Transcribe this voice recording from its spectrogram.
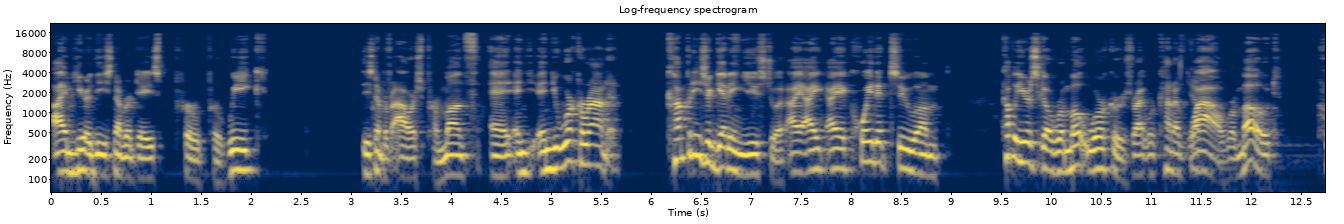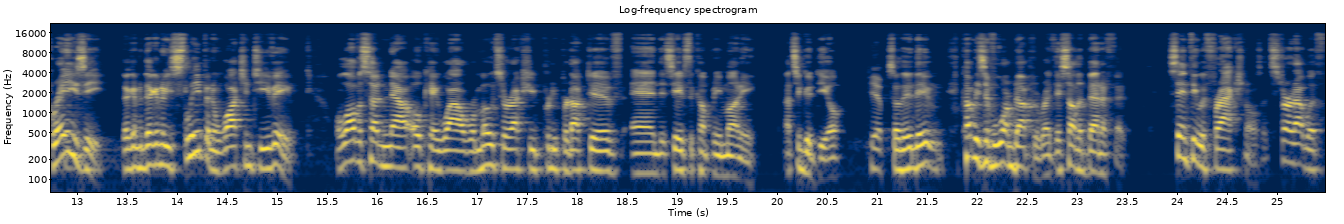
I'm here these number of days per per week, these number of hours per month, and and, and you work around it companies are getting used to it. I, I, I equate it to um, a couple years ago, remote workers, right? We're kind of, wow, remote, crazy. They're going to, they're going to be sleeping and watching TV. Well, all of a sudden now, okay, wow, remotes are actually pretty productive and it saves the company money. That's a good deal. Yep. So they, they companies have warmed up to it, right? They saw the benefit. Same thing with fractionals. It started out with,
